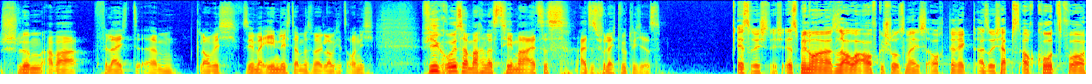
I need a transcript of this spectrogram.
schlimm, aber vielleicht, ähm, glaube ich, sehen wir ähnlich. Da müssen wir, glaube ich, jetzt auch nicht viel größer machen, das Thema, als es, als es vielleicht wirklich ist. Ist richtig. Ist mir nur sauer aufgestoßen, weil ich es auch direkt, also ich habe es auch kurz vor,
